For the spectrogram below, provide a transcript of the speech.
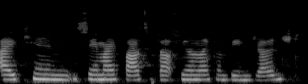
I can say my thoughts without feeling like I'm being judged.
